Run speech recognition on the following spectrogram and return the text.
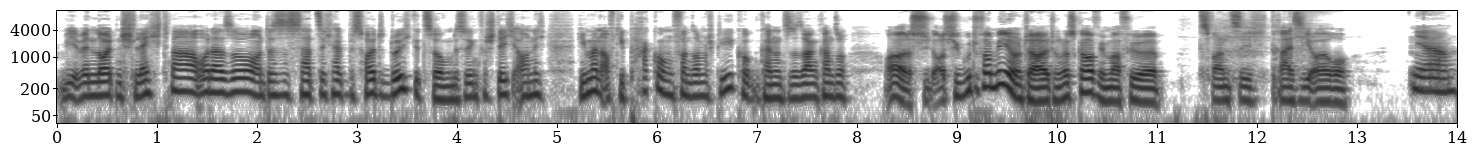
wie, wenn Leuten schlecht war oder so. Und das ist, hat sich halt bis heute durchgezogen. Deswegen verstehe ich auch nicht, wie man auf die Packung von so einem Spiel gucken kann und so sagen kann, so, oh, das sieht aus wie gute Familienunterhaltung, das kaufe ich mal für 20, 30 Euro. Ja,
